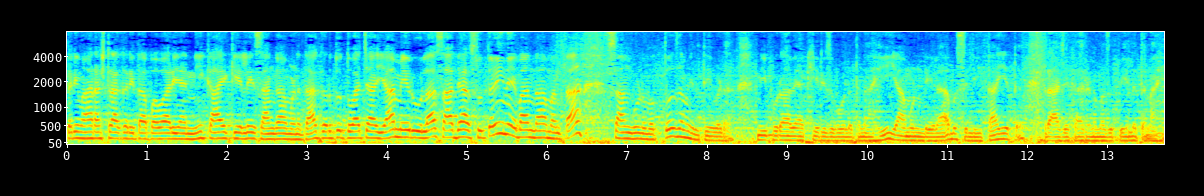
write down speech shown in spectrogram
तरी महाराष्ट्राकरिता पवार यांनी काय केले सांगा म्हणता. कर्तृत्वाच्या या मेरूला साध्या सुतळीने बांधा म्हणता. सांगून बघतो जमेल तेवढं. मी पुराव्याखेरीज बोलत नाही या मुंडेला बसली येत. राजकारण मज पेलत नाही.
